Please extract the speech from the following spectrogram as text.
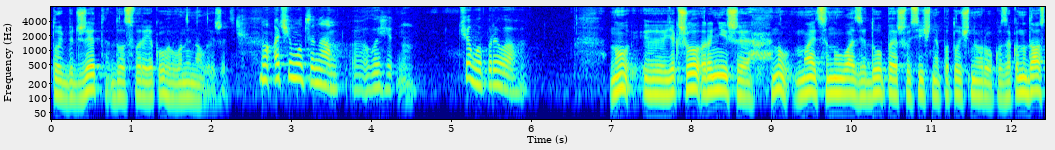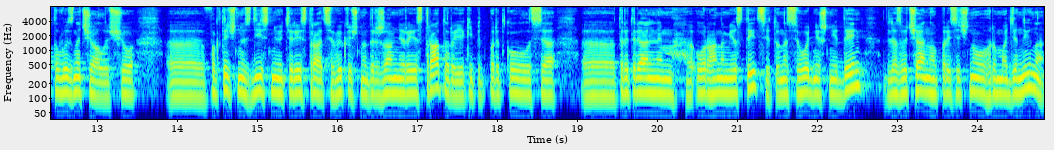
той бюджет, до сфери якого вони належать. Ну а чому це нам е, вигідно? Чому перевага? Ну, е, якщо раніше, ну, мається на увазі до 1 січня поточного року, законодавство визначало, що е, фактично здійснюють реєстрацію виключно державні реєстратори, які підпорядковувалися е, територіальним органам юстиції, то на сьогоднішній день для звичайного пересічного громадянина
